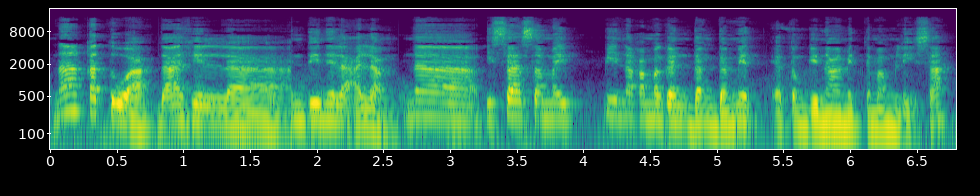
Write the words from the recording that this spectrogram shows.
Nakakatuwa dahil ah, hindi nila alam na isa sa may pinakamagandang damit etong ginamit ni Ma'am Lisa.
